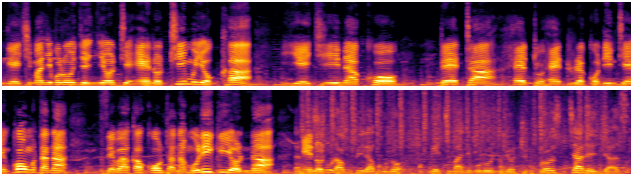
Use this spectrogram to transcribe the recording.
ng'ekimanyi bulungi nnyo nti eno ttiimu yokka yegiinako beta head to head record nti enkontana ze bakakontana mu liigi yonna. Eno eno mupiira guno ng'ekimanyi bulungi nnyo nti cross challengers.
